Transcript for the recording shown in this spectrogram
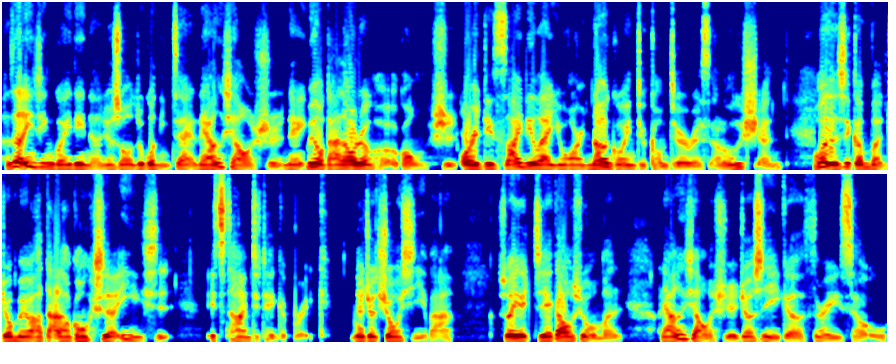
它这个硬性规定呢，就是说如果你在两小时内没有达到任何共识，or decided that you are not going to come to a resolution，或者是根本就没有要达到共识的意思，It's time to take a break，那就休息吧。” 所以直接告诉我们，两小时就是一个 threshold。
